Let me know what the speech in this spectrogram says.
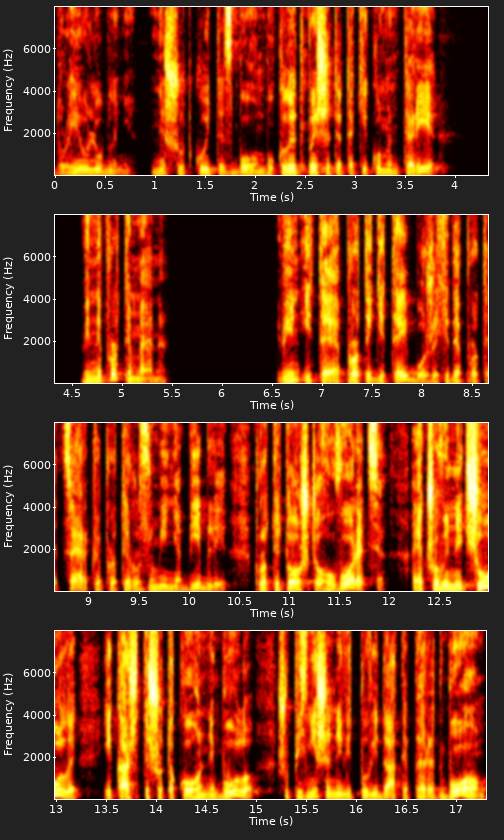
Дорогі улюблені, не шуткуйте з Богом, бо коли пишете такі коментарі, він не проти мене. Він іде проти дітей Божих, іде проти церкви, проти розуміння Біблії, проти того, що говориться. А якщо ви не чули і кажете, що такого не було, що пізніше не відповідати перед Богом,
